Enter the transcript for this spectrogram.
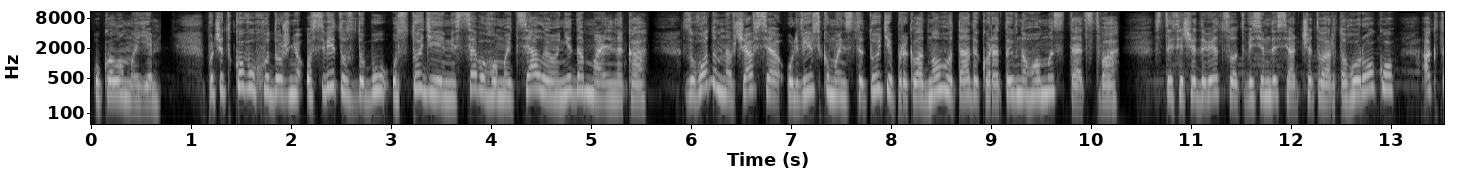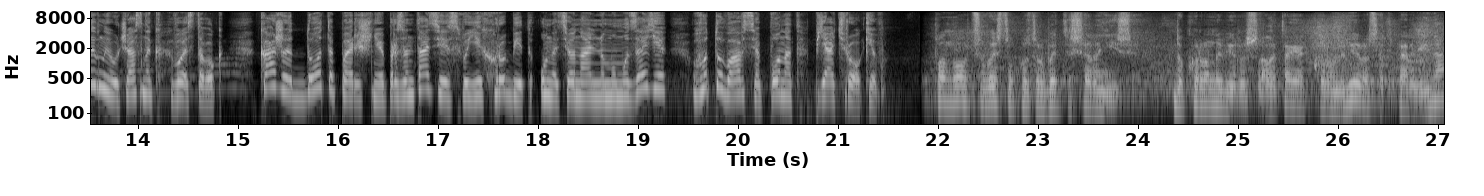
у Коломиї. Початкову художню освіту здобув у студії місцевого митця Леоніда Мельника. Згодом навчався у Львівському інституті прикладного та декоративного мистецтва. З 1984 року активний учасник виставок. Каже, до теперішньої презентації своїх робіт у Національному музеї готувався понад 5 років. Планував цю виставку зробити ще раніше, до коронавірусу. Але так як коронавірус, а тепер війна,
